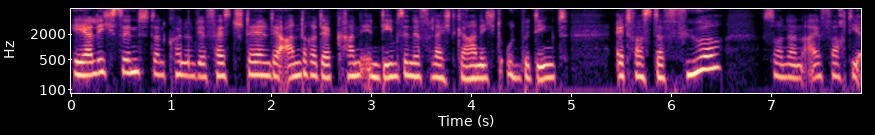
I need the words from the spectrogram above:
ehrlich sind, dann können wir feststellen, der andere, der kann in dem Sinne vielleicht gar nicht unbedingt etwas dafür, sondern einfach die,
